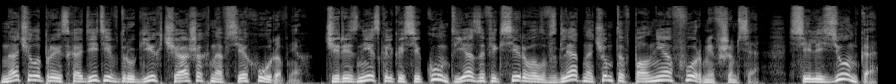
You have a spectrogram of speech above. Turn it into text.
начало происходить и в других чашах на всех уровнях. Через несколько секунд я зафиксировал взгляд на чем-то вполне оформившемся. Селезенка,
